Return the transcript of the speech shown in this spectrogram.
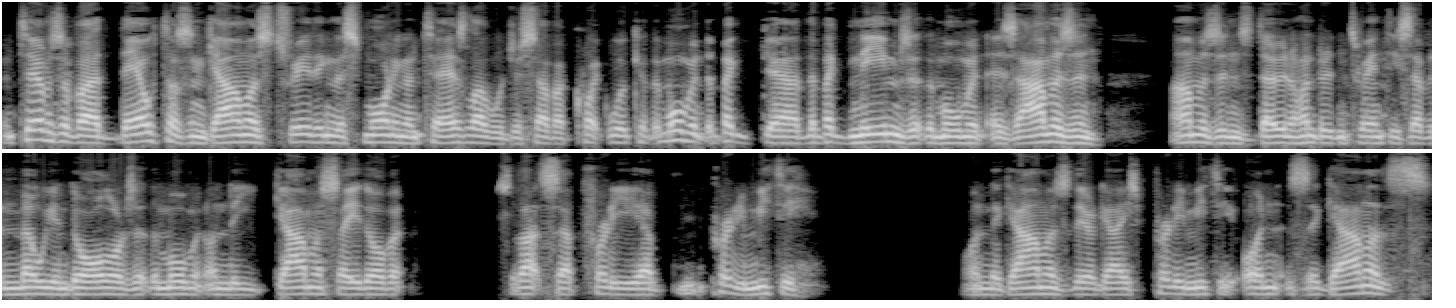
In terms of uh, deltas and gammas trading this morning on Tesla, we'll just have a quick look. At the moment, the big uh, the big names at the moment is Amazon. Amazon's down 127 million dollars at the moment on the gamma side of it, so that's a pretty uh, pretty meaty on the gammas there, guys. Pretty meaty on the gammas.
